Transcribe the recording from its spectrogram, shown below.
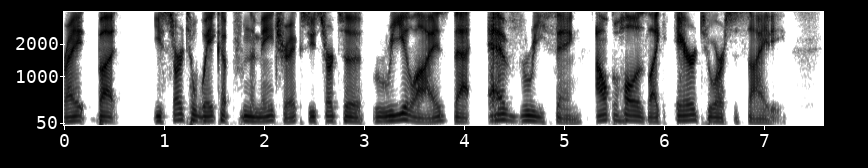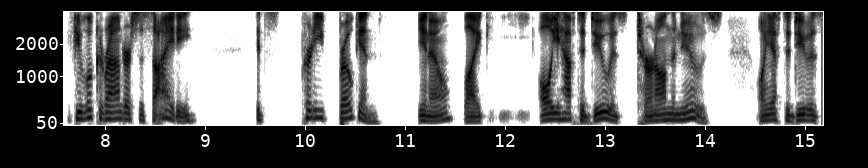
right? But you start to wake up from the matrix. You start to realize that everything, alcohol is like air to our society if you look around our society, it's pretty broken. You know, like all you have to do is turn on the news. All you have to do is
